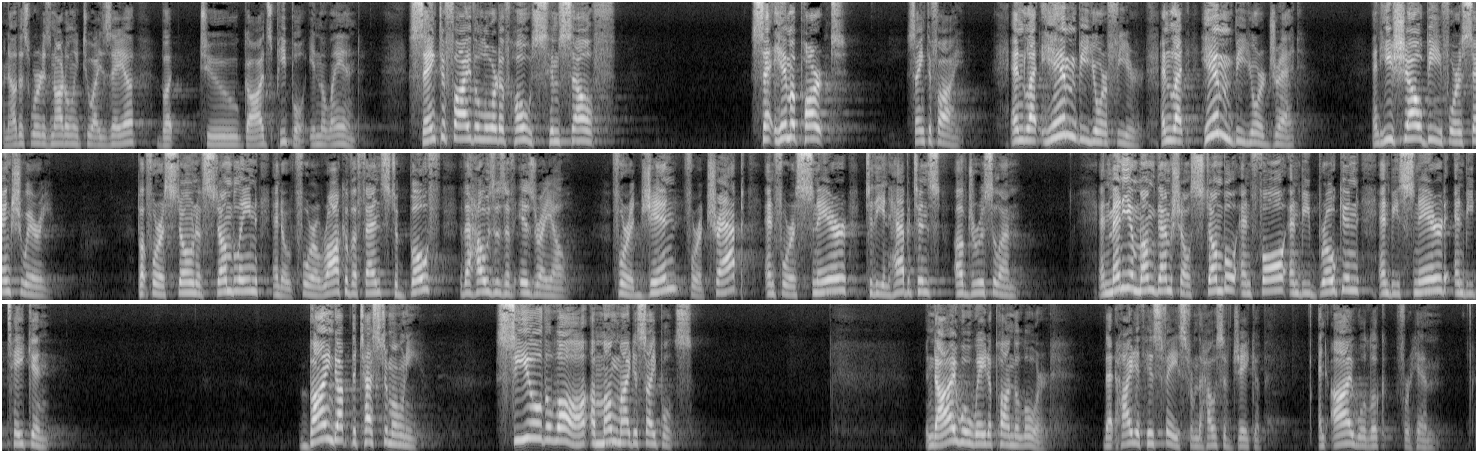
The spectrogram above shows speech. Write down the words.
Now, this word is not only to Isaiah, but to God's people in the land. Sanctify the Lord of hosts himself. Set him apart. Sanctify. And let him be your fear, and let him be your dread. And he shall be for a sanctuary but for a stone of stumbling and for a rock of offense to both the houses of Israel, for a gin, for a trap, and for a snare to the inhabitants of Jerusalem. And many among them shall stumble and fall and be broken and be snared and be taken. Bind up the testimony, seal the law among my disciples. And I will wait upon the Lord, that hideth his face from the house of Jacob, and I will look for him.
